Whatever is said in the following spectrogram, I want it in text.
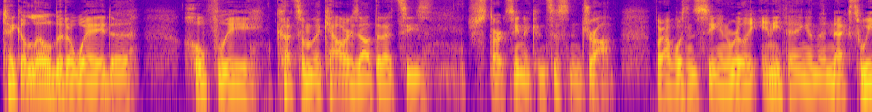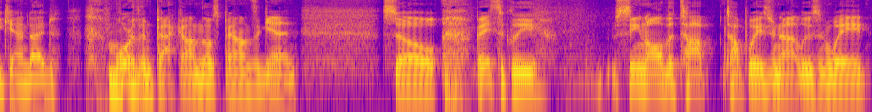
take a little bit away to hopefully cut some of the calories out that I'd see start seeing a consistent drop. But I wasn't seeing really anything, and the next weekend I'd more than pack on those pounds again. So basically, seeing all the top top ways you're not losing weight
